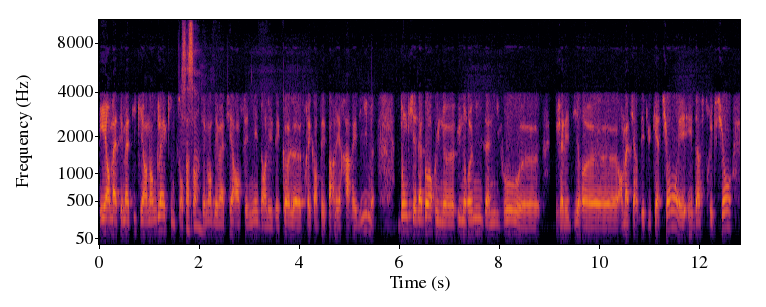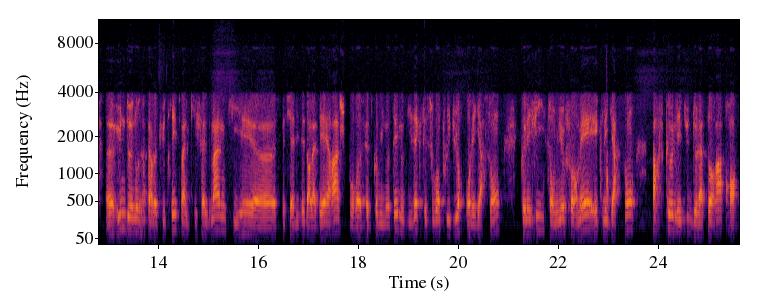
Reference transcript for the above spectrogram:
et en mathématiques et en anglais, qui ne sont pas forcément des matières enseignées dans les écoles euh, fréquentées par les Haredim. Donc il y a d'abord une, une, remise à niveau euh, j'allais dire, en matière d'éducation et, d'instruction. une de nos interlocutrices, Malky Feldman, qui est spécialisée dans la DRH pour cette communauté, nous disait que c'est souvent plus dur pour les garçons, que les filles sont mieux formées et que les garçons parce que l'étude de la Torah prend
